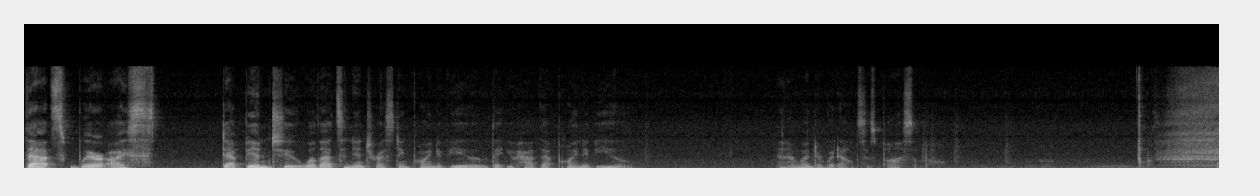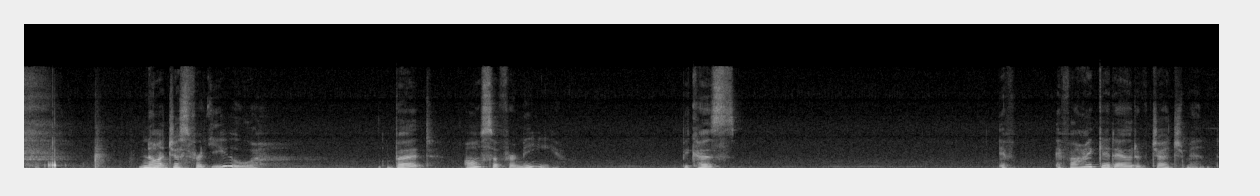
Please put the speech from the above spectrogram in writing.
that's where I step into, well, that's an interesting point of view, that you have that point of view. And I wonder what else is possible. Not just for you, but also for me. Because if, if I get out of judgment,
